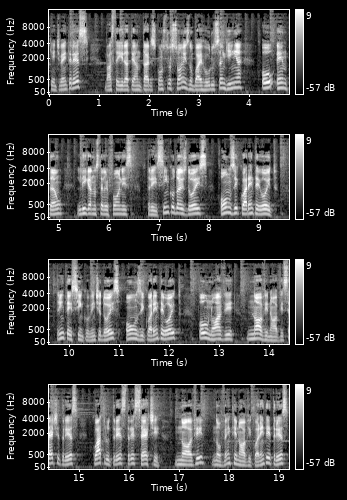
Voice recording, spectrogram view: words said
Quem tiver interesse, basta ir até Antares Construções, no bairro Uruçanguinha, ou então liga nos telefones 3522 1148, 3522 1148 ou 99973 4337. 999 43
